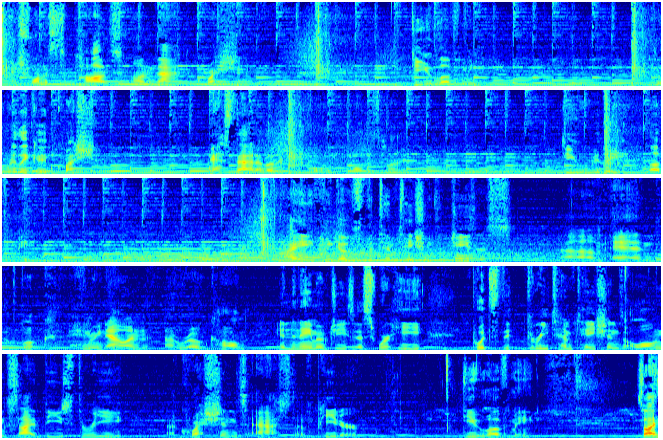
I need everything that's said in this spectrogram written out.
I just want us to pause on that question. Do you love me? It's a really good question. We ask that of other people all the time. Do you really love me? I think of the temptations of Jesus um, and the book Henry Nouwen uh, wrote called In the Name of Jesus, where he puts the three temptations alongside these three uh, questions asked of Peter Do you love me? So I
